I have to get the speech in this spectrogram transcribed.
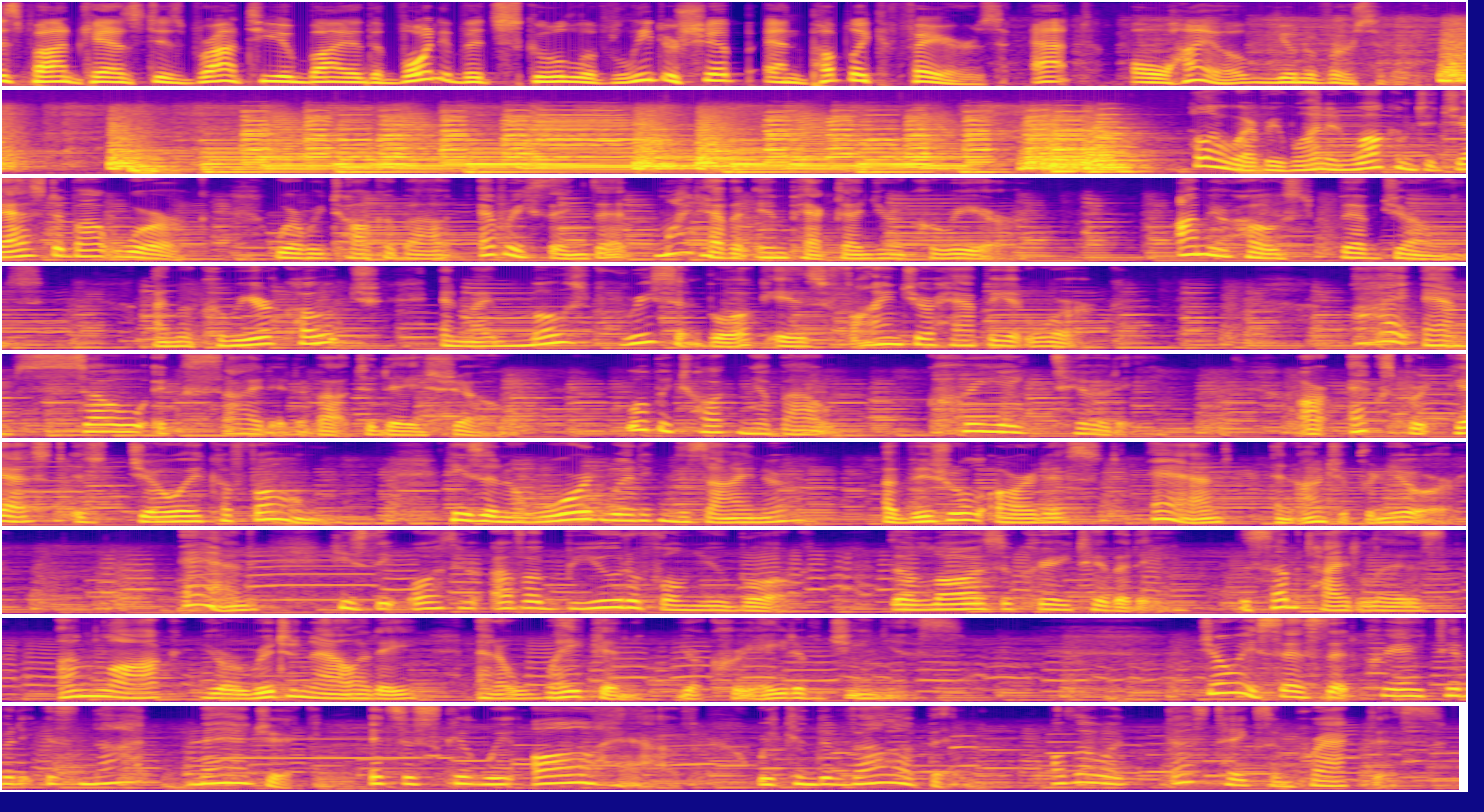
This podcast is brought to you by the Voinovich School of Leadership and Public Affairs at Ohio University. Hello, everyone, and welcome to Jazzed About Work, where we talk about everything that might have an impact on your career. I'm your host, Bev Jones. I'm a career coach, and my most recent book is Find Your Happy at Work. I am so excited about today's show. We'll be talking about creativity. Our expert guest is Joey Cofone. He's an award winning designer, a visual artist, and an entrepreneur. And he's the author of a beautiful new book, The Laws of Creativity. The subtitle is Unlock Your Originality and Awaken Your Creative Genius. Joey says that creativity is not magic, it's a skill we all have. We can develop it, although it does take some practice.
